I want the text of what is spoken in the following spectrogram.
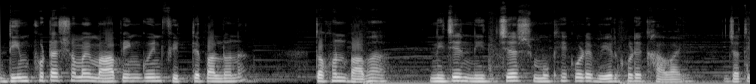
ডিম ফোটার সময় মা পেঙ্গুইন ফিরতে পারল না। তখন বাবা নিজের নির্যাস মুখে করে বের করে খাওয়ায়, যাতে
